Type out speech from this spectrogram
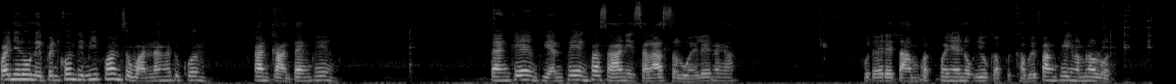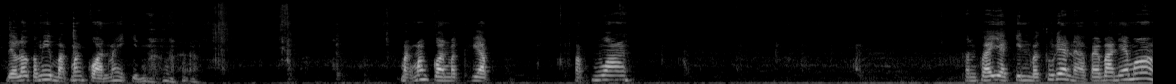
ปัญญานุนี่เป็นคนที่มีพรสวรรค์นะคะทุกคนการการแต่งเพลง แต่งเพลงเขียนเพลงภาษานี่สาระสลวยเลยนะคะผู้ใดได้ตามปัญานุอยู่กับเขาไปฟังเพลงน้ำเล่าหลด เดี๋ยวเราก็มีบักมังกรมาให้กินบักมังกรบักเขียบบักม่วงคนไปอยากกินบักทุเรียนน่ะไปบ้านยายม่อง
